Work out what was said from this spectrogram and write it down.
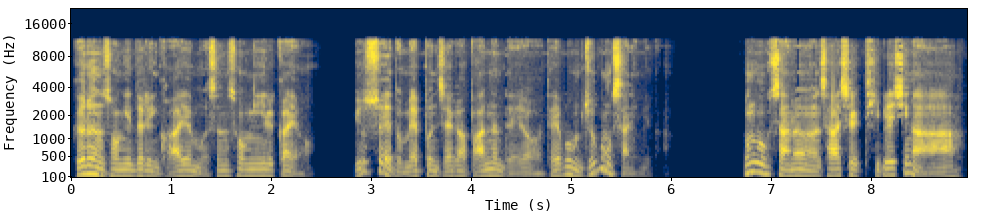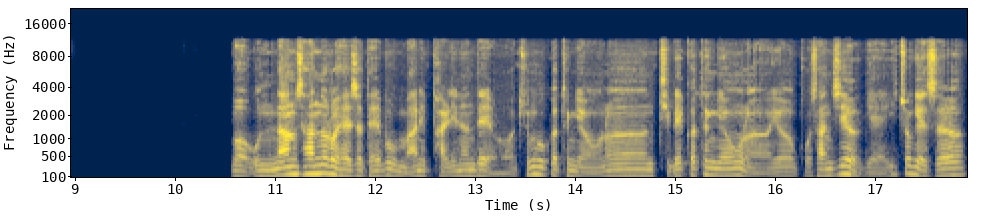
그런 송이들이 과연 무슨 송이일까요? 뉴스에도 몇 번 제가 봤는데요. 대부분 중국산입니다. 중국산은 사실 티벳이나 뭐 운남산으로 해서 대부분 많이 팔리는데요. 중국 같은 경우는 티벳 같은 경우는 요 고산 지역에 이쪽에서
